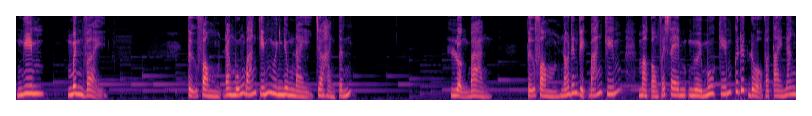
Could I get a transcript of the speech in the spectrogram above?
nghiêm, minh vậy. Tử phòng đang muốn bán kiếm nguyên nhung này cho hàng tính. Luận bàn Tử phòng nói đến việc bán kiếm mà còn phải xem người mua kiếm có đức độ và tài năng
